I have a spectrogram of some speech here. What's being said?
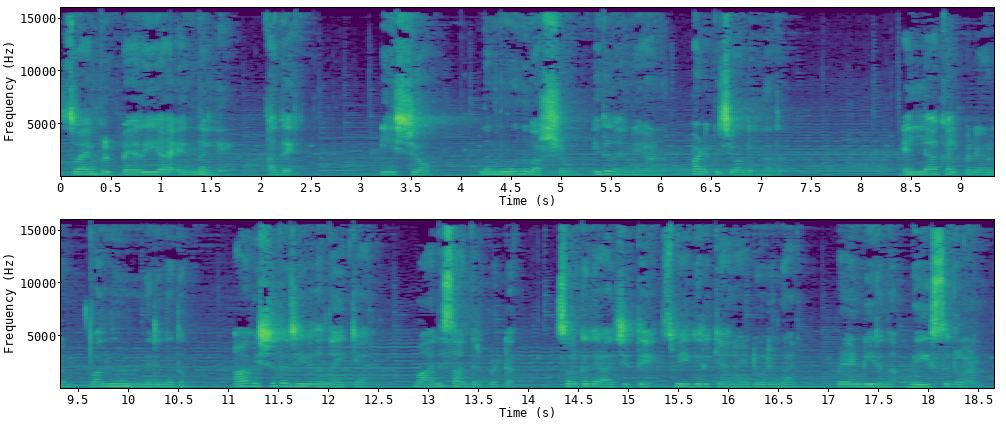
സ്വയം പ്രിപ്പയർ ചെയ്യുക എന്നല്ലേ? അതെ. ഈശോ എന്ന മൂന്ന് വർഷവും ഇത് തന്നെയാണ് പഠിപ്പിച്ചുകൊണ്ടിരുന്നത്. എല്ലാ കൽപ്പനകളും വന്നു നിന്നിരുന്നതും ആ വിശുദ്ധ ജീവിതം നയിക്കാൻ മാനസാന്തരപ്പെട്ട് സ്വർഗരാജ്യത്തെ സ്വീകരിക്കാനായിട്ട് ഒരുങ്ങാൻ വേണ്ടിയിരുന്ന ബേസുകളാണ്.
